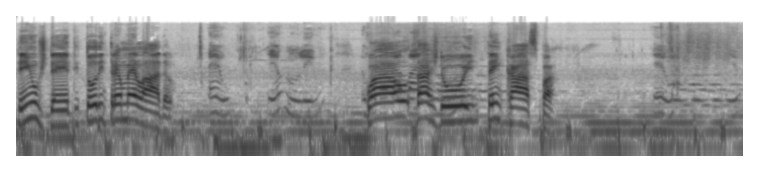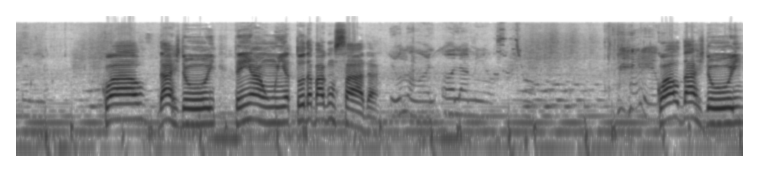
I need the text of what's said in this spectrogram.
tem os dentes todo entremelados? Qual das duas tem caspa? Eu. Qual das duas tem a unha toda bagunçada? Eu não, olha, olha a minha. Qual das duas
